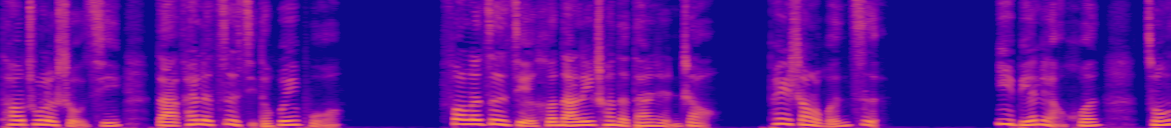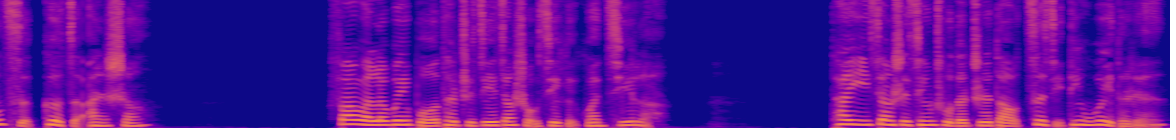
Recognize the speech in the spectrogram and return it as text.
掏出了手机，打开了自己的微博，放了自己和南离川的单人照，配上了文字：“一别两欢，从此各自安生。”发完了微博，他直接将手机给关机了。他一向是清楚的知道自己定位的人，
